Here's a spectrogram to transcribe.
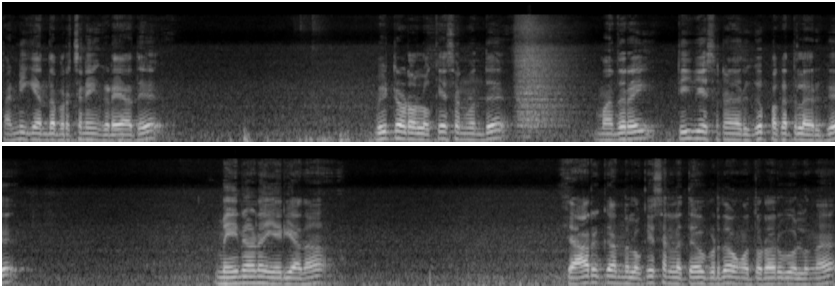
தண்ணிக்கு எந்த பிரச்சனையும் கிடையாது. வீட்டோட லொக்கேஷன் வந்து மதுரை டிவிஎஸ் நகருக்கு பக்கத்தில் இருக்குது மெயினான ஏரியா தான். யாருக்கு அந்த லொக்கேஷனில் தேவைப்படுதோ அவங்க தொடர்பு கொள்ளுங்கள்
